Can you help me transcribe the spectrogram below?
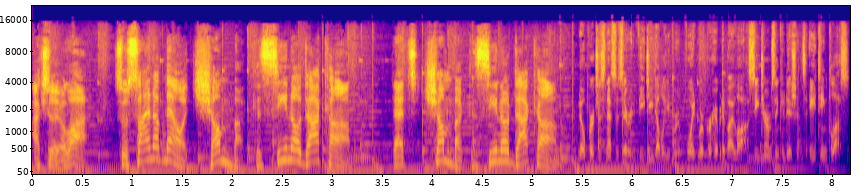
Actually, a lot. So sign up now at chumbacasino.com. That's chumbacasino.com. No purchase necessary. VGW Group. Void were prohibited by law. See terms and conditions. 18 plus.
